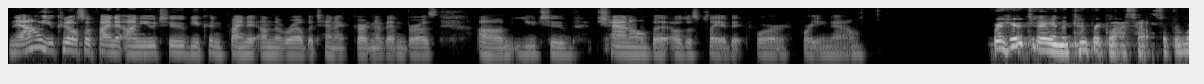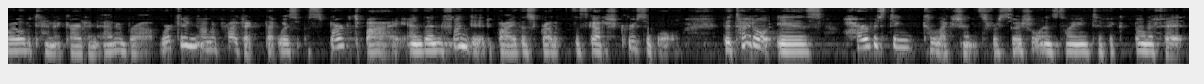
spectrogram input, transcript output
now. You can also find it on YouTube. You can find it on the Royal Botanic Garden of Edinburgh's um, YouTube channel, but I'll just play a bit for, for you now. We're here today in the Temperate Glasshouse at the Royal Botanic Garden, Edinburgh, working on a project that was sparked by and then funded by the, the Scottish Crucible. The title is Harvesting Collections for Social and Scientific Benefit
